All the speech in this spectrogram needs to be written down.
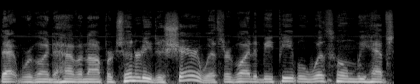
that we're going to have an opportunity to share with, are going to be people with whom we have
